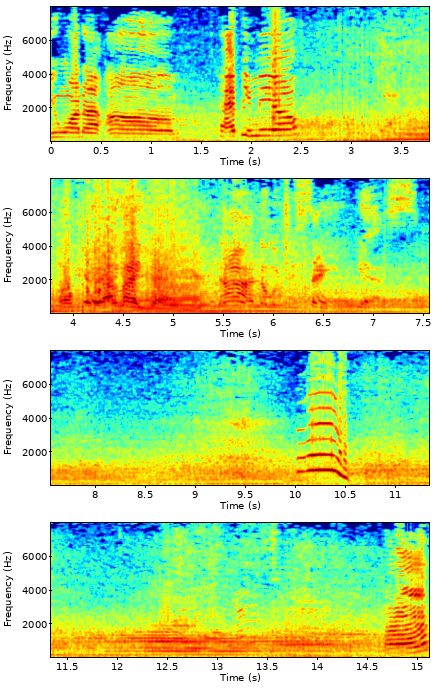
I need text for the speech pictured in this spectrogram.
You want a um Happy Meal? Okay, I like that. Now I know what you're saying. Yes. Woo! Huh?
